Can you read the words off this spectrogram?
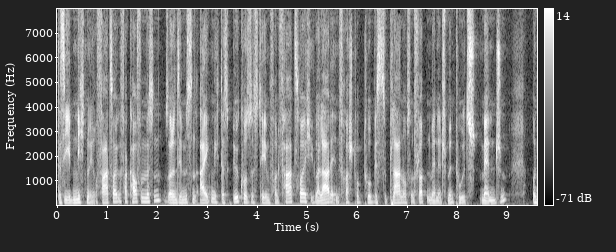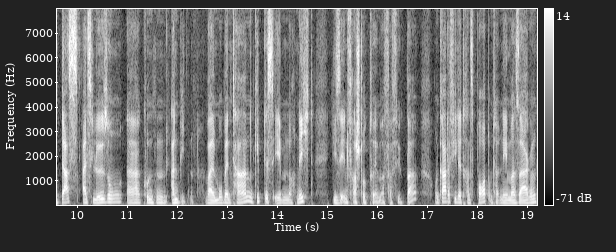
dass sie eben nicht nur ihre Fahrzeuge verkaufen müssen, sondern sie müssen eigentlich das Ökosystem von Fahrzeug über Ladeinfrastruktur bis zu Planungs- und Flottenmanagement-Tools managen und das als Lösung äh, Kunden anbieten. Weil momentan gibt es eben noch nicht diese Infrastruktur immer verfügbar. Und gerade viele Transportunternehmer sagen,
